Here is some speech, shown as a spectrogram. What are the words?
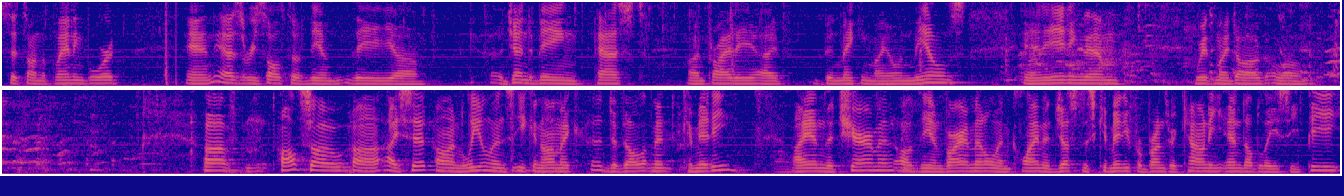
sits on the planning board. And as a result of the, the uh, agenda being passed on Friday, I've been making my own meals and eating them with my dog alone. Uh, Also, uh, I sit on Leland's Economic Development Committee. I am the chairman of the Environmental and Climate Justice Committee for Brunswick County NAACP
